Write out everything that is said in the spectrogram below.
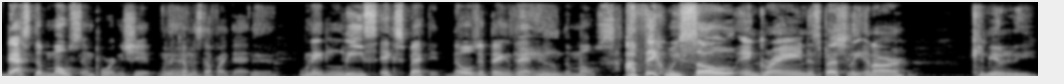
That's the most important shit when it comes to stuff like that. Yeah. When they least expect it, those are things that mean the most. I think we so ingrained, especially in our community.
